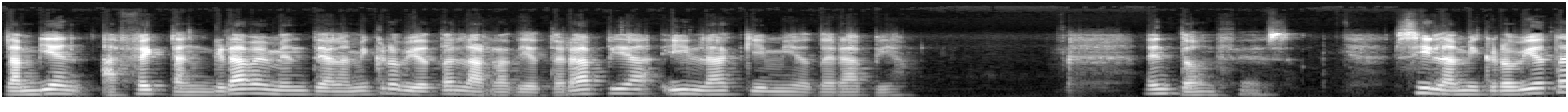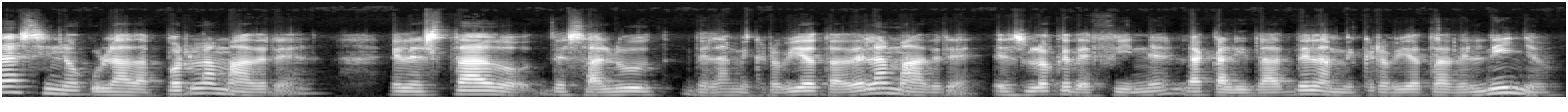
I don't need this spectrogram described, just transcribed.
También afectan gravemente a la microbiota la radioterapia y la quimioterapia. Entonces, si la microbiota es inoculada por la madre, el estado de salud de la microbiota de la madre es lo que define la calidad de la microbiota del niño,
